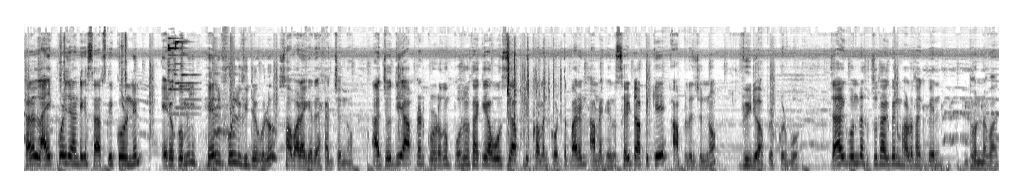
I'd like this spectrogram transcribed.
তাহলে লাইক করে চ্যানেলটিকে সাবস্ক্রাইব করে নিন, এরকমই হেল্পফুল ভিডিওগুলো সবার আগে দেখার জন্য। আর যদি আপনার কোনো রকম প্রশ্ন থাকে, অবশ্যই আপনি কমেন্ট করতে পারেন, আমরা কিন্তু সেই টপিকে আপনাদের জন্য ভিডিও আপলোড করব। যাই হোক বন্ধুরা, সুস্থ থাকবেন, ভালো থাকবেন, ধন্যবাদ।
